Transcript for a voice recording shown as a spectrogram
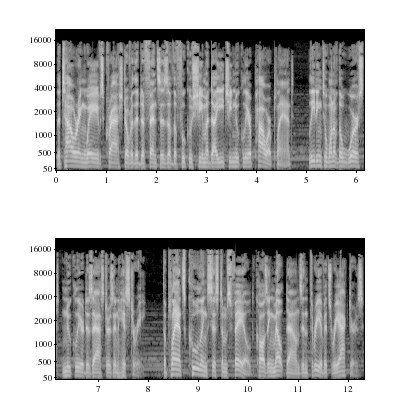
The towering waves crashed over the defenses of the Fukushima Daiichi nuclear power plant, leading to one of the worst nuclear disasters in history. The plant's cooling systems failed, causing meltdowns in three of its reactors.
